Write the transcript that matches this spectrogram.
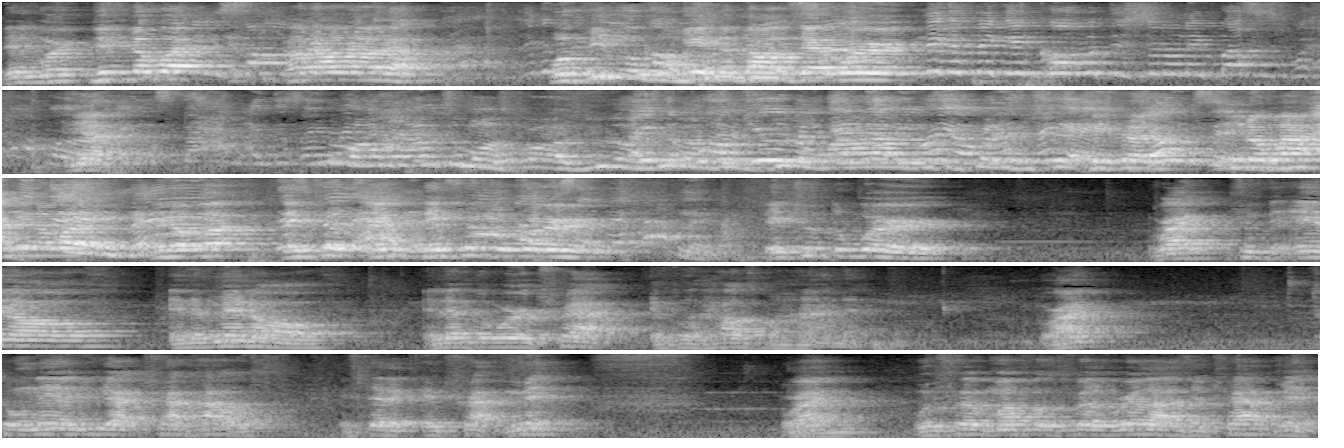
They work. You know what? It's all Hold on, hold on. Niggas Well, people getting caught. forgetting about that word. Niggas been getting caught with this shit on their buses forever. Yeah. Like, stop. Like this ain't No, I mean, I'm real. talking about as far as you know. They used you know, pull just- Cube you know, wild out NWA with over this. shit. Ain't Because Johnson. you know what? You know what? You know what? They took they, they took the word. ain't been happening. They took the word, right? Took the N off and the men off, and left the word trap and put house behind that, right? So now you got trap house instead of entrapment, right? We feel motherfuckers fail to realize entrapment.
